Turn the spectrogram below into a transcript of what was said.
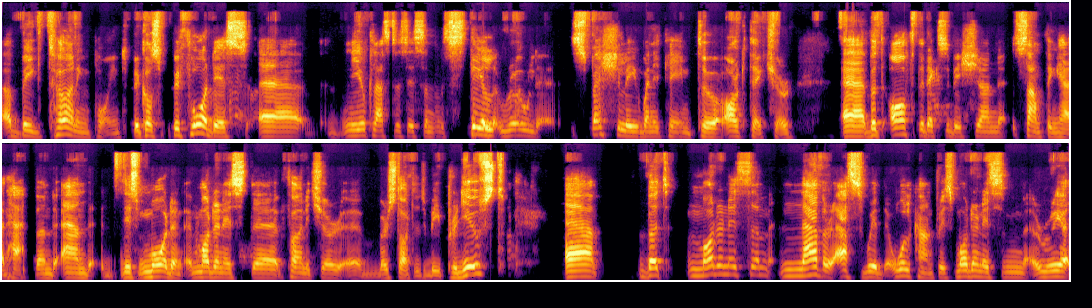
a big turning point because before this, uh, neoclassicism still ruled, especially when it came to architecture. Uh, but after the exhibition, something had happened, and this modern modernist uh, furniture uh, were started to be produced. Uh, but modernism never, as with all countries, modernism rea-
